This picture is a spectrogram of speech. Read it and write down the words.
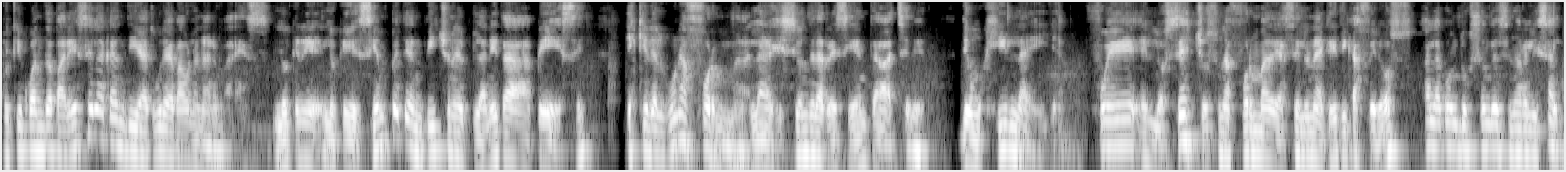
Porque cuando aparece la candidatura de Paula Narváez, lo que, lo que siempre te han dicho en el planeta PS es que de alguna forma la decisión de la presidenta Bachelet de ungirla a ella fue en los hechos una forma de hacerle una crítica feroz a la conducción del senador Elizalde.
